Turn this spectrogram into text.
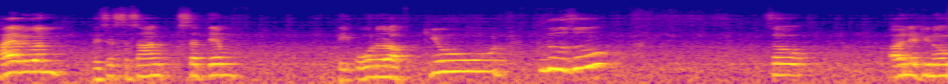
Everyone, this is Sasank Satyam, the owner of Cute Luzu. So, I will let you know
